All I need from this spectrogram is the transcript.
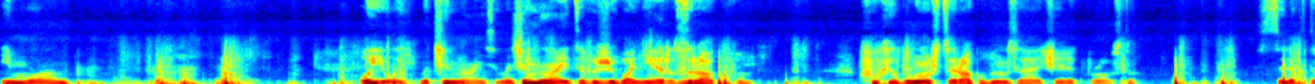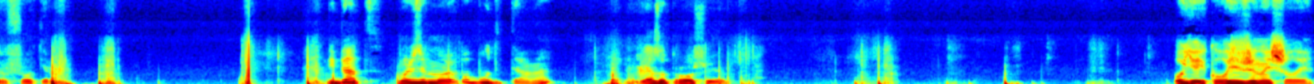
Імбан. Ой-ой, починається, починається виживання з Раковом. Фух, я думав, що це Раков називає челік просто. З електрошокером. Ребят, може зі мною побудете, а? Я запрошую. Ой-ой, когось вже знайшли.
